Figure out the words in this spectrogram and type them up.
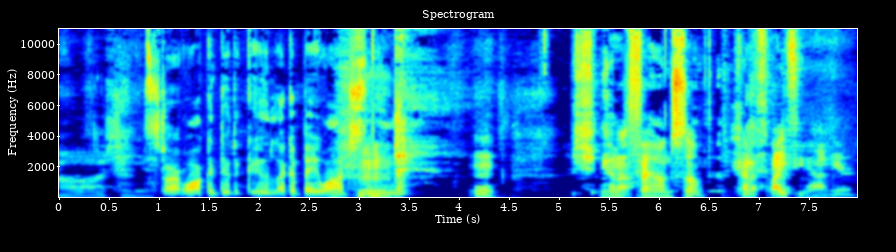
Oh. Start walking through the goo like a Baywatch scene. Kind of, found something. kind of spicy down here.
